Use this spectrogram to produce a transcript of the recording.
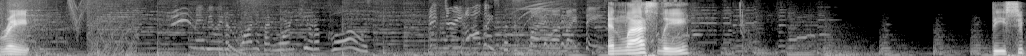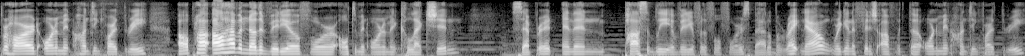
Great. And lastly, the super hard ornament hunting part 3. I'll I'll have another video for ultimate ornament collection separate and then possibly a video for the full forest battle. But right now we're going to finish off with the ornament hunting part 3.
